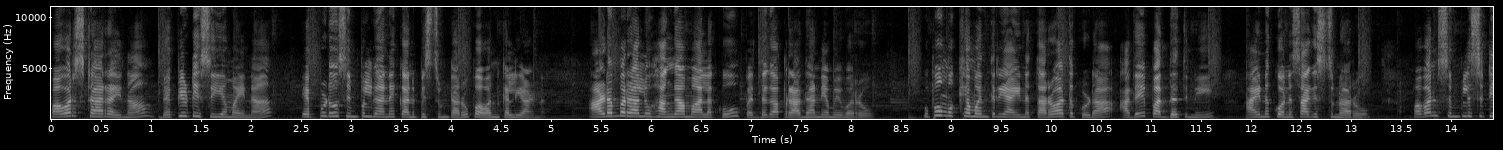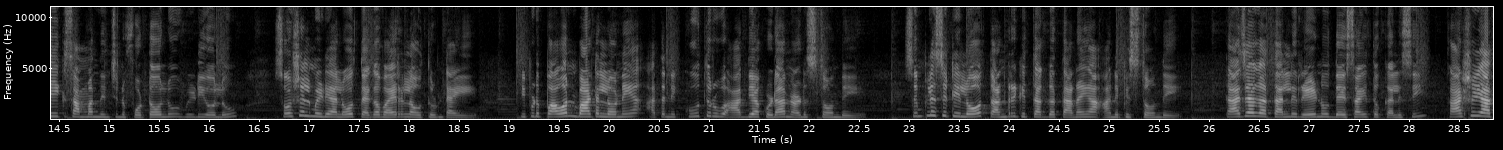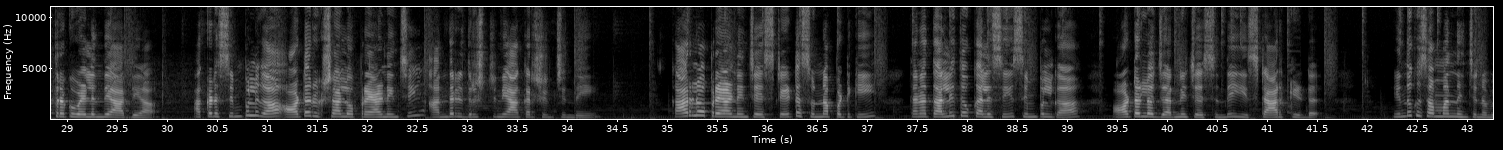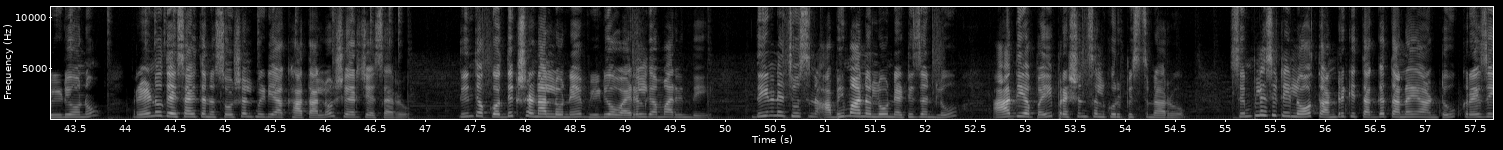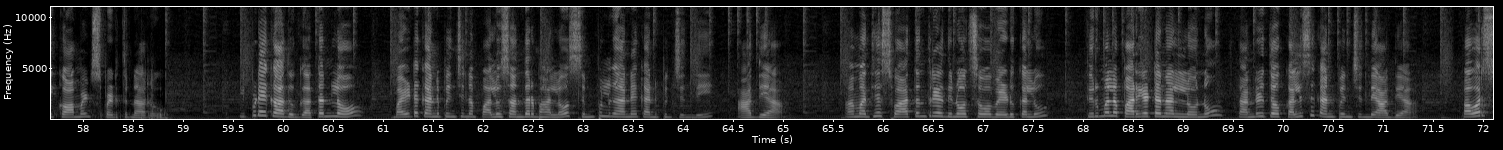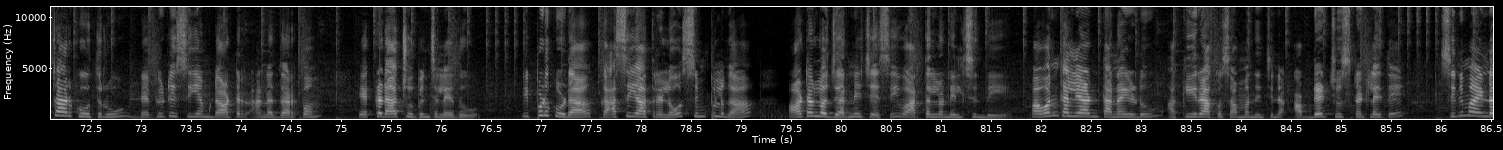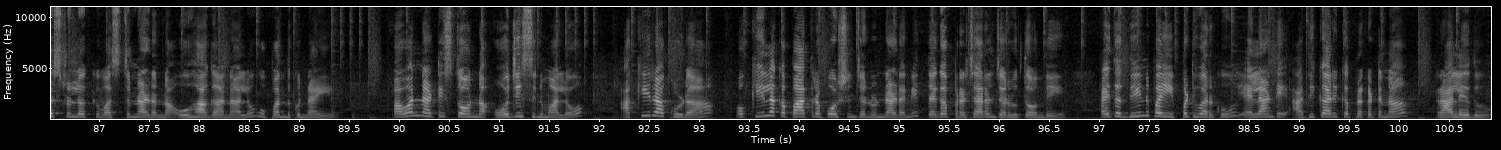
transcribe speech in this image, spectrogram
Power star అయినా deputy CM అయినా ఎప్పుడూ సింపుల్గానే కనిపిస్తుంటారు పవన్ కళ్యాణ్. ఆడంబరాలు హంగామాలకు పెద్దగా ప్రాధాన్యం ఇవ్వరు. ఉప ముఖ్యమంత్రి అయిన తర్వాత కూడా అదే పద్ధతిని ఆయన కొనసాగిస్తున్నారు. పవన్ సింప్లిసిటీకి సంబంధించిన ఫోటోలు వీడియోలు సోషల్ మీడియాలో తెగ వైరల్ అవుతుంటాయి. ఇప్పుడు పవన్ బాటలోనే అతని కూతురు ఆద్య కూడా నడుస్తోంది. సింప్లిసిటీలో తండ్రికి తగ్గ తనయ అనిపిస్తోంది. తాజాగా తల్లి రేణు దేశాయ్తో కలిసి కాశీయాత్రకు వెళ్ళింది ఆద్య. అక్కడ సింపుల్గా ఆటో రిక్షాలో ప్రయాణించి అందరి దృష్టిని ఆకర్షించింది. కారులో ప్రయాణించే స్టేటస్ ఉన్నప్పటికీ తన తల్లితో కలిసి సింపుల్గా ఆటోలో జర్నీ చేసింది ఈ స్టార్ కిడ్. ఇందుకు సంబంధించిన వీడియోను రేణు దేశాయ్ తన సోషల్ మీడియా ఖాతాలో షేర్ చేశారు. దీంతో కొద్ది క్షణాల్లోనే వీడియో వైరల్గా మారింది. దీనిని చూసిన అభిమానులు నెటిజన్లు ఆద్యపై ప్రశంసలు కురిపిస్తున్నారు. సింప్లిసిటీలో తండ్రికి తగ్గ తనయ అంటూ క్రేజీ కామెంట్స్ పెడుతున్నారు. ఇప్పుడే కాదు గతంలో బయట కనిపించిన పలు సందర్భాల్లో సింపుల్గానే కనిపించింది ఆద్య. ఆ మధ్య స్వాతంత్ర్య దినోత్సవ వేడుకలు తిరుమల పర్యటనల్లోనూ తండ్రితో కలిసి కనిపించింది ఆద్య. పవర్ స్టార్ కూతురు డెప్యూటీ సీఎం డాటర్ అన్న దర్పం ఎక్కడా చూపించలేదు. ఇప్పుడు కూడా కాశీయాత్రలో సింపుల్గా ఆటోలో జర్నీ చేసి వార్తల్లో నిలిచింది. పవన్ కళ్యాణ్ తనయుడు అకీరాకు సంబంధించిన అప్డేట్ చూసినట్లయితే సినిమా ఇండస్ట్రీలోకి వస్తున్నాడన్న ఊహాగానాలు ఊపందుకున్నాయి. పవన్ నటిస్తోన్న ఓజీ సినిమాలో అకీరా కూడా ఓ కీలక పాత్ర పోషించనున్నాడని తెగ ప్రచారం జరుగుతోంది. అయితే దీనిపై ఇప్పటి వరకు ఎలాంటి అధికారిక ప్రకటన రాలేదు.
